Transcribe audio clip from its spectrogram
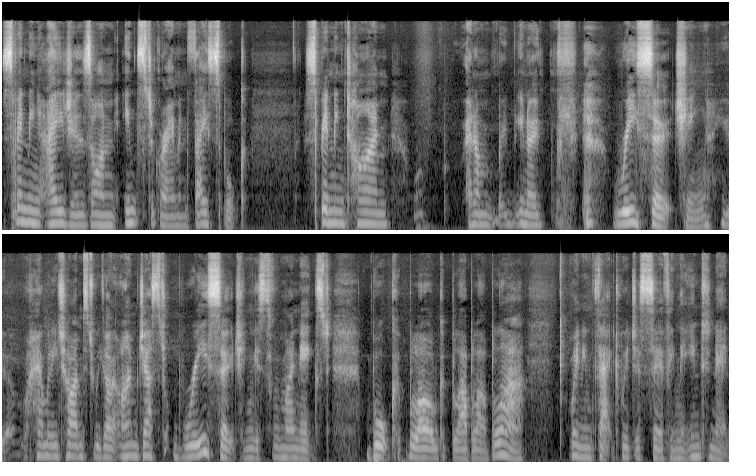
spending ages on Instagram and Facebook, spending time and I'm, you know, researching. How many times do we go? I'm just researching this for my next book, blog, blah, blah, blah, when in fact we're just surfing the internet.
